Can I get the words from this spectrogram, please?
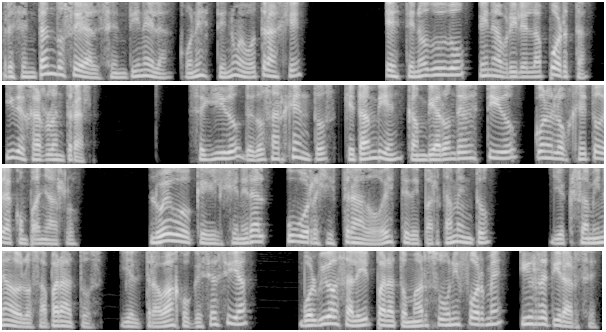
Presentándose al centinela con este nuevo traje, este no dudó en abrirle la puerta y dejarlo entrar, seguido de dos sargentos que también cambiaron de vestido con el objeto de acompañarlo. Luego que el general hubo registrado este departamento y examinado los aparatos y el trabajo que se hacía, volvió a salir para tomar su uniforme y retirarse.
